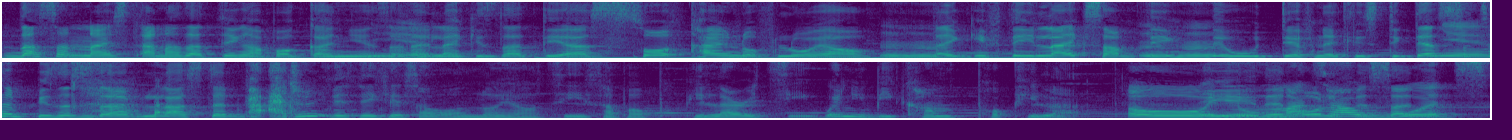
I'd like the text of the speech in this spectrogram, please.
that's a nice another thing about Ghanaians that I like is that they are so kind of loyal. Like if they like something, they will definitely stick. There's Mm-hmm. Yeah. certain businesses that have lasted. But I don't even think it's about loyalty. It's about popularity. When you become popular, Oh yeah, no then all matter of a sudden. what,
